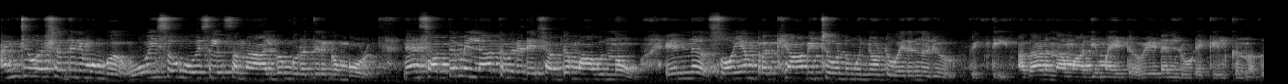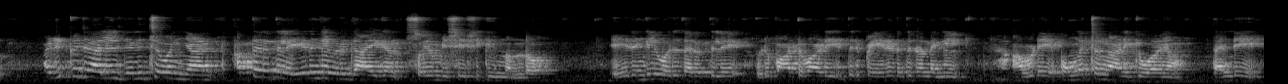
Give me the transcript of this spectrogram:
അഞ്ചു വർഷത്തിന് മുമ്പ് വോയിസ് ഓഫ് വോയിസ്ലെസ് എന്ന ആൽബം പുറത്തിറക്കുമ്പോൾ ഞാൻ ശബ്ദമില്ലാത്തവരുടെ ശബ്ദമാകുന്നു എന്ന് സ്വയം പ്രഖ്യാപിച്ചുകൊണ്ട് മുന്നോട്ട് വരുന്നൊരു വ്യക്തി. അതാണ് നാം ആദ്യമായിട്ട് വേടനിലൂടെ കേൾക്കുന്നത്. അഴുക്കുചാലിൽ ജനിച്ചവൻ ഞാൻ അത്തരത്തിൽ ഏതെങ്കിലും ഒരു ഗായകൻ സ്വയം വിശേഷിക്കുന്നുണ്ടോ? ഏതെങ്കിലും ഒരു തരത്തിലെ ഒരു പാട്ടുപാടി ഇത്തിരി പേരെടുത്തിട്ടുണ്ടെങ്കിൽ അവിടെ പൊങ്ങച്ചം കാണിക്കുവാനും തന്റെ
